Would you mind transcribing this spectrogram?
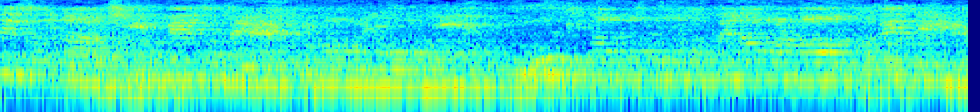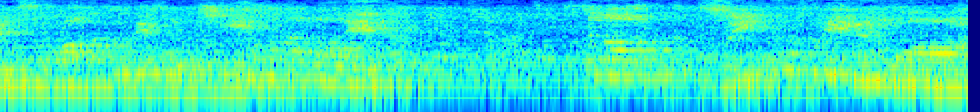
てそんなジンベエザメ、今のように大きな音を立てながら食べている餌はとても小さなものです。ただ、吸い込んでいるのは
